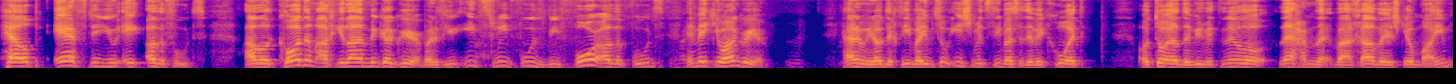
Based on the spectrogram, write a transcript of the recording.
help after you ate other foods. I will call them achila migagrir. But if you eat sweet foods before other foods, they make you hungrier. How do we know? אותו אל דוד ותנו לו לחם ואכל וישקעו מים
